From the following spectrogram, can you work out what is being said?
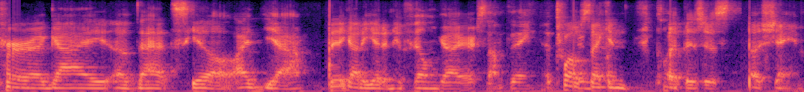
for a guy of that skill. I yeah, they got to get a new film guy or something. A 12 second clip is just a shame.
